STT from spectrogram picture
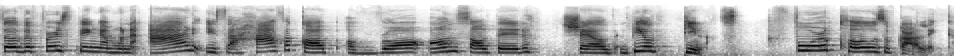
So the first thing I'm gonna add is a half a cup of raw unsalted shelled and peeled peanuts, four cloves of garlic.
